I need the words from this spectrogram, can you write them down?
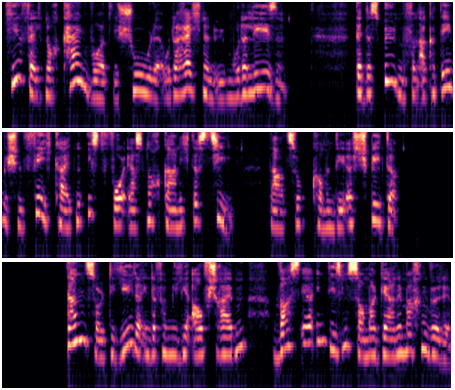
Hier fällt noch kein Wort wie Schule oder Rechnen üben oder Lesen denn das Üben von akademischen Fähigkeiten ist vorerst noch gar nicht das Ziel. Dazu kommen wir erst später. Dann sollte jeder in der Familie aufschreiben, was er in diesem Sommer gerne machen würde,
